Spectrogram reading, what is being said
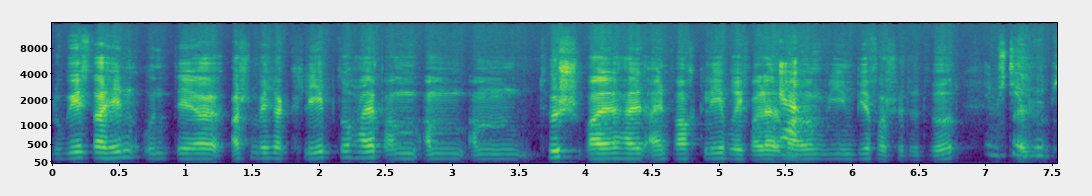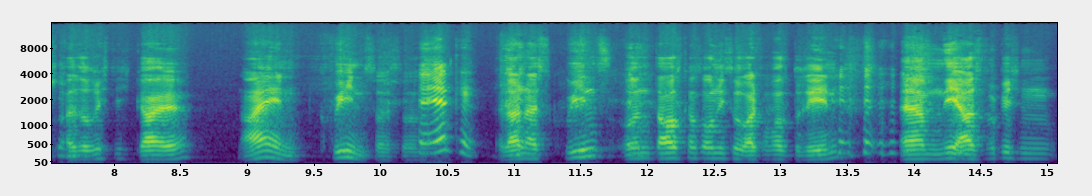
du gehst da hin und der Aschenbecher klebt so halb am, am, am Tisch, weil halt einfach klebrig, weil da Ja. immer irgendwie ein Bier verschüttet wird. Im Also, Stierhübchen. also richtig geil. Nein, Queens heißt das. ja, okay. Der Laden heißt Queens und daraus kannst du auch nicht so einfach was drehen. ähm, nee, aber es ist wirklich ein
